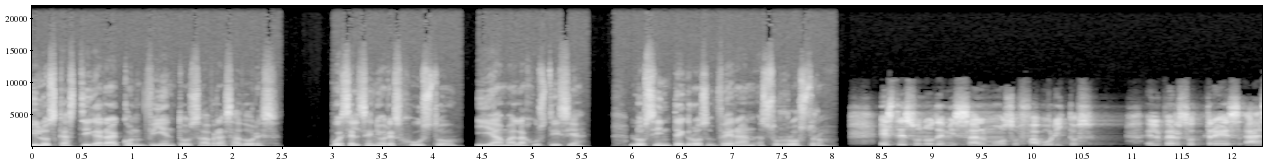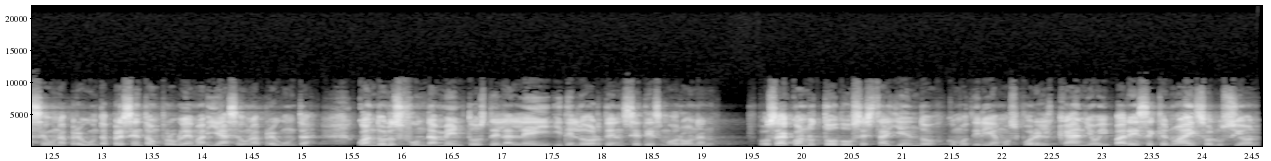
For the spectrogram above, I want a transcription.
y los castigará con vientos abrasadores pues el Señor es justo y ama la justicia. Los íntegros verán su rostro. Este es uno de mis salmos favoritos. El verso 3 hace una pregunta, presenta un problema y hace una pregunta. Cuando los fundamentos de la ley y del orden se desmoronan, o sea, cuando todo se está yendo, como diríamos, por el caño y parece que no hay solución,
